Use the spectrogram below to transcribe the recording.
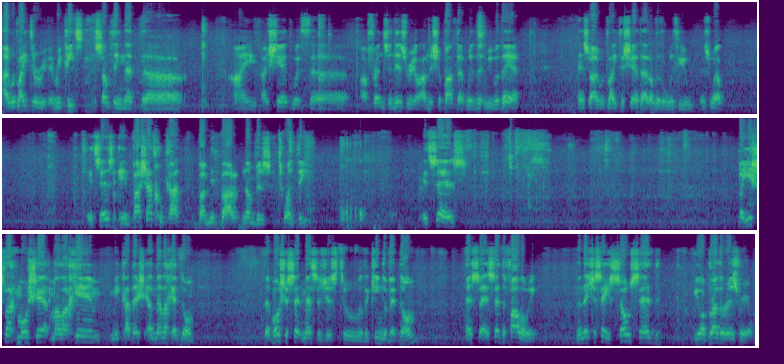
I would like to re- repeat something that uh, I, I shared with uh, our friends in Israel on the Shabbat that we were there, and so I would like to share that a little with you as well. It says in Parshat Chukat, Bamidbar, Numbers 20, it says, Vayishlach Moshe Malachim Mikadesh El Melech Edom. That Moshe sent messages to the king of Edom and said the following. And they should say, So said your brother Israel.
